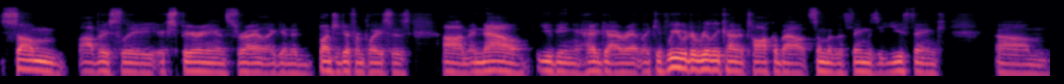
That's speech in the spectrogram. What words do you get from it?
some obviously experience, right? Like in a bunch of different places, um, and now you being a head guy, right? Like if we were to really kind of talk about some of the things that you think um,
